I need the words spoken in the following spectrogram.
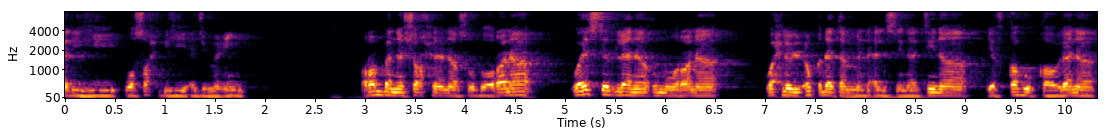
آله وصحبه أجمعين ربنا اشرح لنا صدورنا ويسر لنا أمورنا واحلل عقدة من ألسنتنا يفقه قولنا.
